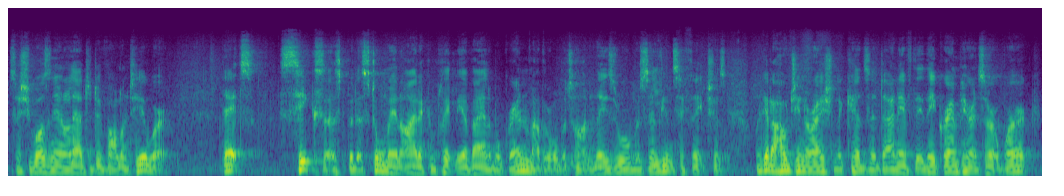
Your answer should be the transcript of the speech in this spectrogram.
So she wasn't even allowed to do volunteer work. That's sexist, but it still meant I had a completely available grandmother all the time. These are all resiliency features. We've got a whole generation of kids that don't have their, their grandparents are at work,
